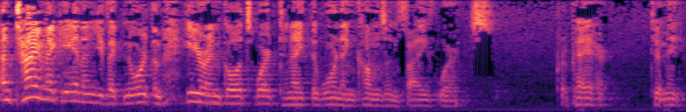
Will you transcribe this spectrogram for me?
and time again, and you've ignored them. Here in God's Word tonight, the warning comes in five words Prepare to meet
